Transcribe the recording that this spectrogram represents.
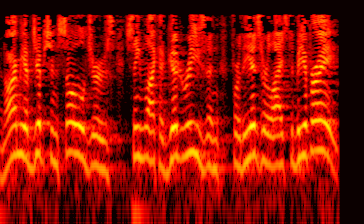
An army of Egyptian soldiers seemed like a good reason for the Israelites to be afraid.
